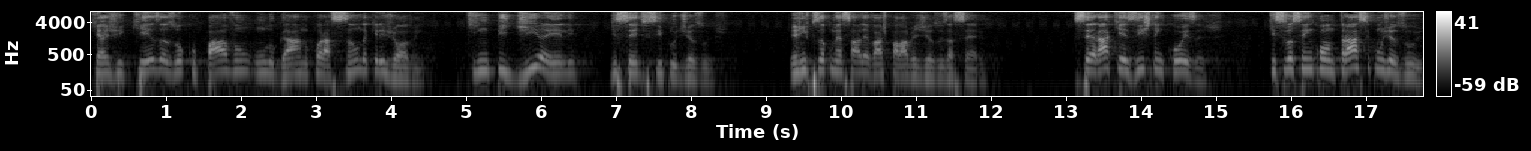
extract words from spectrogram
que as riquezas ocupavam um lugar no coração daquele jovem que impedia ele de ser discípulo de Jesus. E a gente precisa começar a levar as palavras de Jesus a sério. Será que existem coisas que, se você encontrasse com Jesus,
